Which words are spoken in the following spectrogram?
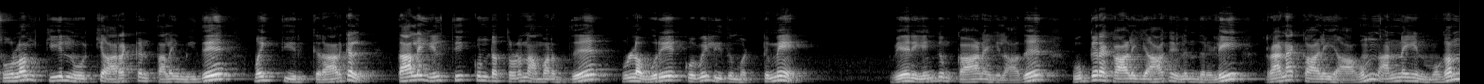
சூளம் கீழ் நோக்கி அரக்கன் தலை மீது வைத்து இருக்கிறார்கள் தலையில் தீக்குண்டத்துடன் அமர்ந்து உள்ள ஒரே கோவில் இது மட்டுமே. வேறு எங்கும் காண இயலாது. உக்ரகாளியாக எழுந்தருளி ரணக்காளியாகவும் அன்னையின் முகம்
